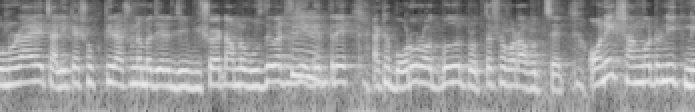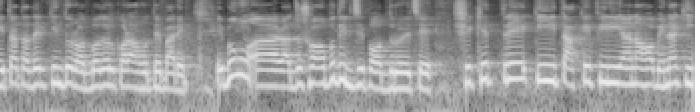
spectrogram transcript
পুনরায় চালিকা শক্তির আসনে বা যে যে বিষয়টা আমরা বুঝতে পারছি যে এক্ষেত্রে একটা বড় রদবদল প্রত্যাশা করা হচ্ছে। অনেক সাংগঠনিক নেতা তাদের কিন্তু রদবদল করা হতে পারে। এবং রাজ্য সভাপতির যে পদ রয়েছে সেক্ষেত্রে কি তাকে ফিরিয়ে আনা হবে নাকি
